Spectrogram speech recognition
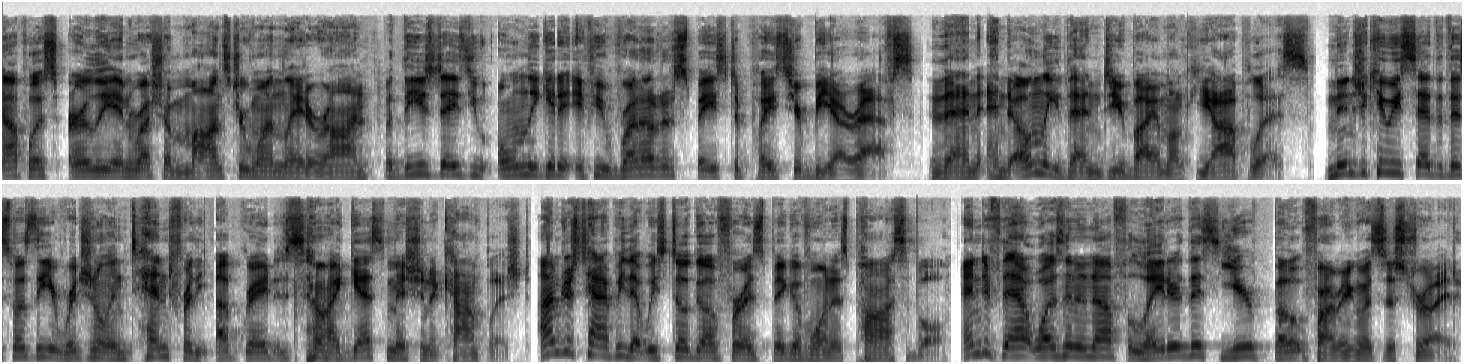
Monkeyopolis early and rush a monster one later on, but these days you only get it if you run out of space to place your BRFs. Then, and only then, do you buy a Monkeyopolis. Ninja Kiwi said that this was the original intent for the upgrade, so I guess mission accomplished. I'm just happy that we still go for as big of one as possible. And if that wasn't enough, later this year, boat farming was destroyed.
